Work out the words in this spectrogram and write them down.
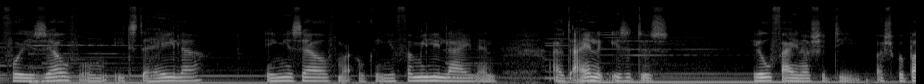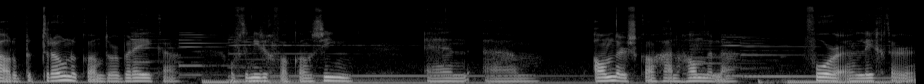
voor jezelf om iets te helen in jezelf, maar ook in je familielijn. En uiteindelijk is het dus heel fijn als je, die, als je bepaalde patronen kan doorbreken. Of in ieder geval kan zien. En um, anders kan gaan handelen voor een lichter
